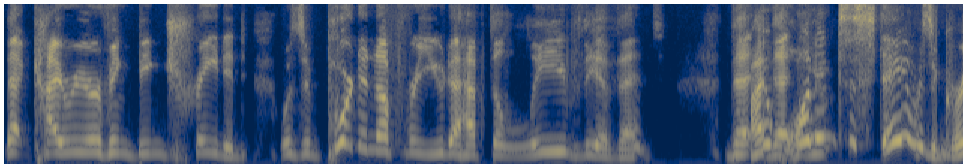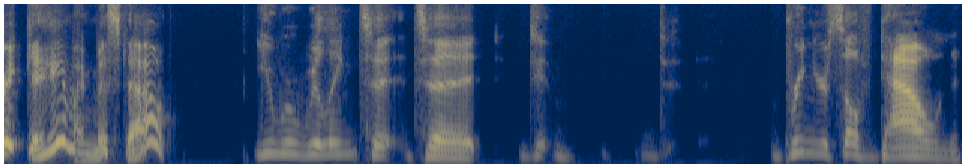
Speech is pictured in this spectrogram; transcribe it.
that Kyrie Irving being traded was important enough for you to have to leave the event. That, I that wanted you, to stay. It was a great game. I missed out. you were willing to to, to bring yourself down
